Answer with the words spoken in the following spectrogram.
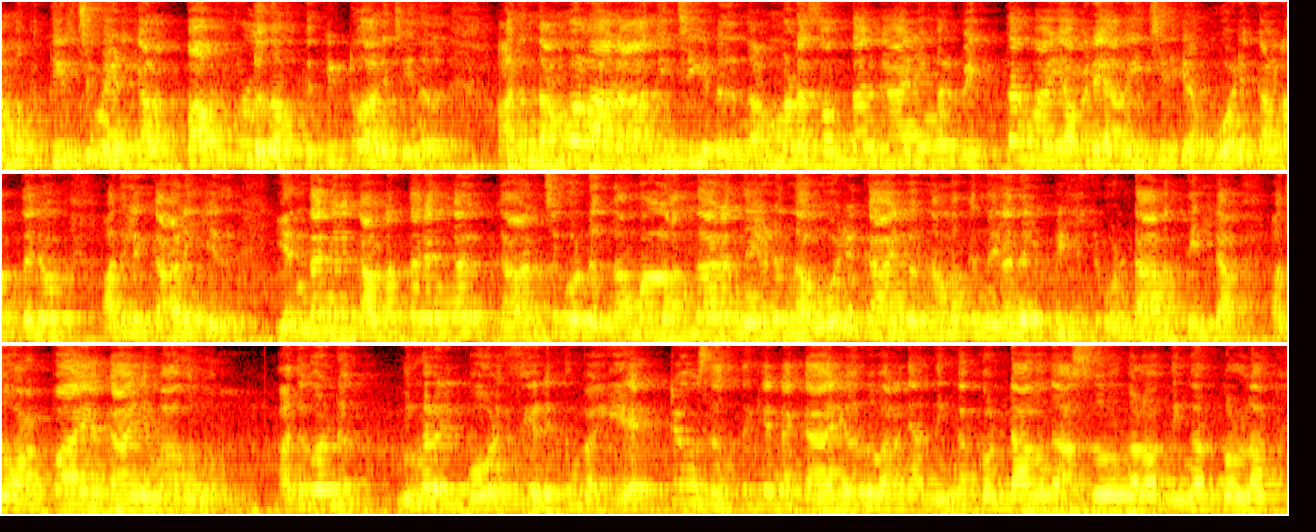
നമുക്ക് തിരിച്ചു മേടിക്കാനുള്ള പവർഫുള്ള് നമുക്ക് കിട്ടുകയാണ് ചെയ്യുന്നത്. അത് നമ്മളാണ് ആദ്യം ചെയ്യേണ്ടത്. നമ്മുടെ സ്വന്തം കാര്യങ്ങൾ വ്യക്തമായി അവരെ അറിയിച്ചിരിക്കണം. ഒരു കള്ളത്തരവും അതിൽ കാണിക്കരുത്. എന്തെങ്കിലും കള്ളത്തരങ്ങൾ കാണിച്ചുകൊണ്ട് നമ്മൾ അന്നേരം നേടുന്ന ഒരു കാര്യവും നമുക്ക് നിലനിൽപ്പിൽ ഉണ്ടാവത്തില്ല. അത് ഉറപ്പായ കാര്യമാകുന്നു. അതുകൊണ്ട് നിങ്ങളൊരു പോളിസി എടുക്കുമ്പോൾ ഏറ്റവും ശ്രദ്ധിക്കേണ്ട കാര്യം എന്ന് പറഞ്ഞാൽ നിങ്ങൾക്കുണ്ടാകുന്ന അസുഖങ്ങളോ നിങ്ങൾക്കുള്ള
